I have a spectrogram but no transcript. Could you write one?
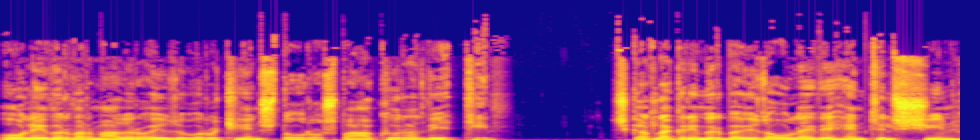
Ólefur var maður auðugur og kynstór og spakur að viti. Skallagrimur bauð Ólefi heim til sín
